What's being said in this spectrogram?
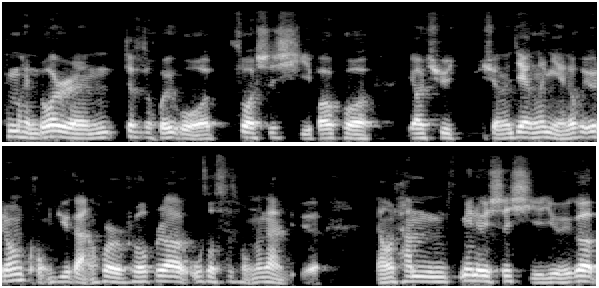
他们很多人这次回国做实习，包括要去选择间隔年，都会有一种恐惧感，或者说不知道无所适从的感觉。然后他们面对实习，有一个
